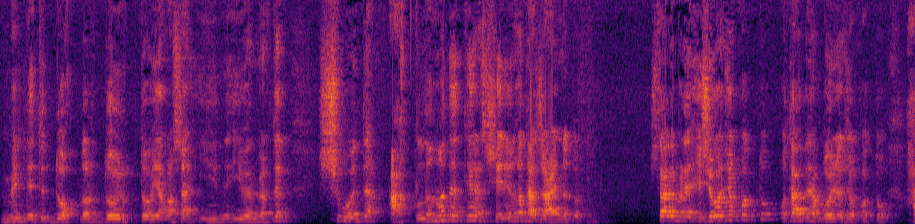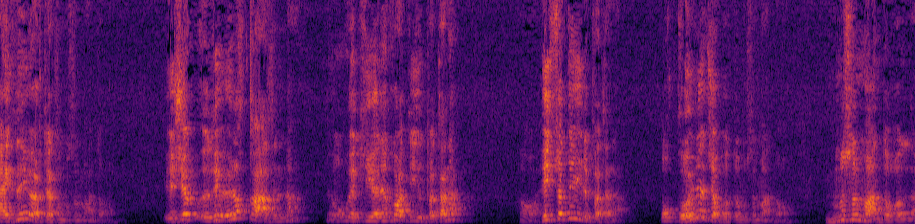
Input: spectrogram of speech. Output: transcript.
milleti doktor doyurup da yamasan iyini iyi vermeklik, şu anda aklını da ters şeriat acayını dursun. Tane bir eşek olacak kottu, o tane bir koyun olacak kottu. Hayatını örter Müslüman da. Eşek öde ölük kalsın da. O eti yene kot değil patana. Hiç de değil patana. O koyun olacak kottu Müslüman da. Müslüman da oğlum,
